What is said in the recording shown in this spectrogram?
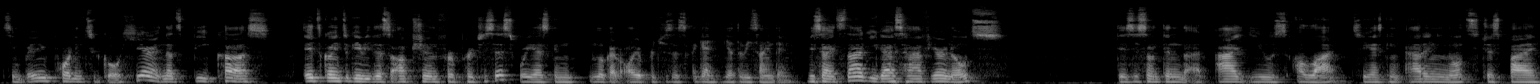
it's very important to go here and that's because it's going to give you this option for purchases where you guys can look at all your purchases. Again, you have to be signed in. Besides that, you guys have your notes this is something that I use a lot. So you guys can add any notes just by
